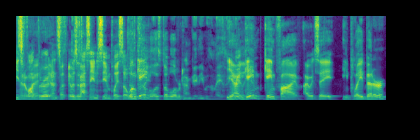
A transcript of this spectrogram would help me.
He's fought way, through it, yeah. and it's, it was this- fascinating to see him play so Well, well. game- Double his double overtime game, he was amazing. Yeah, Really in game game five, I would say he played better,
